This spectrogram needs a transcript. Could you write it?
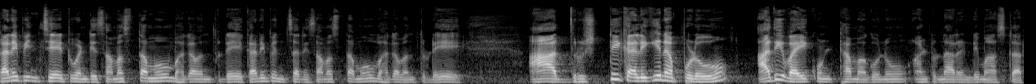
కనిపించేటువంటి సమస్తము భగవంతుడే. కనిపించని సమస్తము భగవంతుడే. ఆ దృష్టి కలిగినప్పుడు అది వైకుంఠమగును అంటున్నారండి మాస్టర్.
